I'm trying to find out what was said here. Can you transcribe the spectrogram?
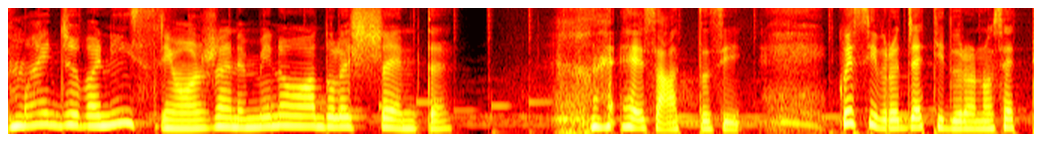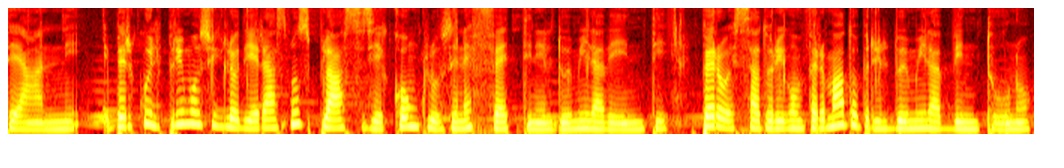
Ma è giovanissimo, cioè nemmeno adolescente. esatto, sì. Questi progetti durano sette anni per cui il primo ciclo di Erasmus Plus si è concluso in effetti nel 2020, però è stato riconfermato per il 2021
